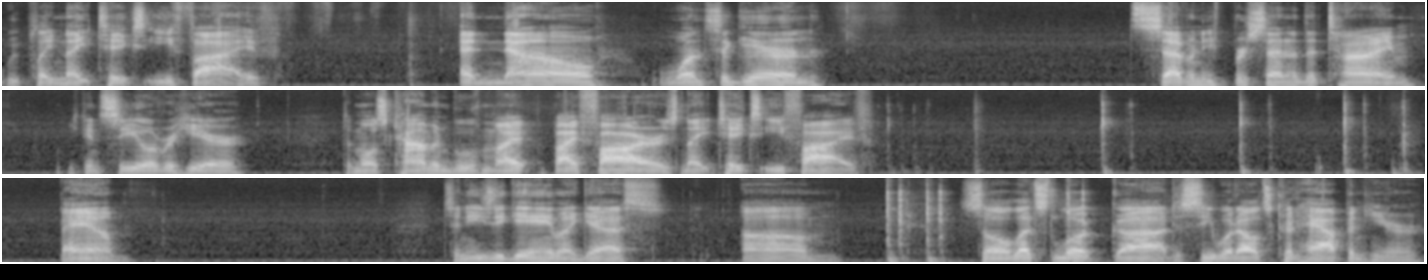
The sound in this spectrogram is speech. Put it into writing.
We play knight takes e5. And now, once again, 70% of the time, you can see over here, the most common move by, by far is knight takes e5. Bam. It's an easy game, I guess. Um, so let's look uh, to see what else could happen here.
